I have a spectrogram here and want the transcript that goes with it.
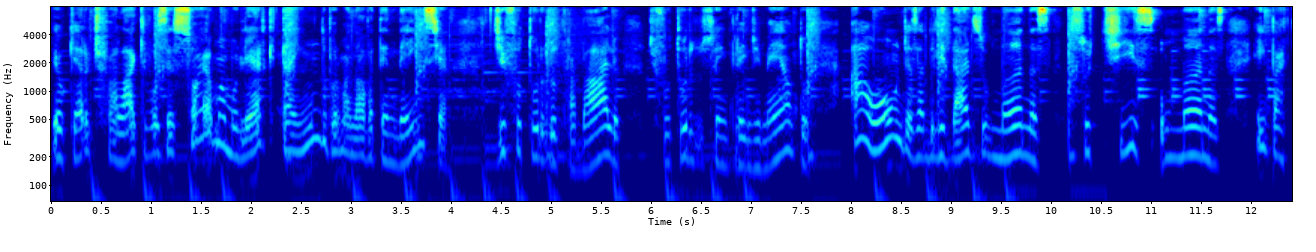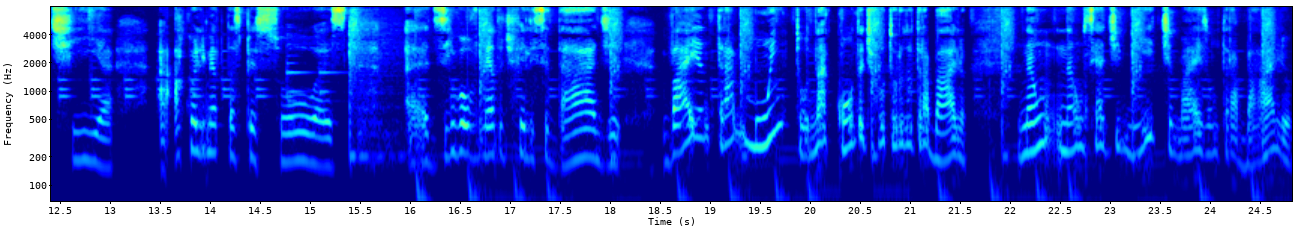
eu quero te falar que você só é uma mulher que está indo para uma nova tendência de futuro do trabalho, de futuro do seu empreendimento, aonde as habilidades humanas, sutis, humanas, empatia, acolhimento das pessoas, é, desenvolvimento de felicidade, vai entrar muito na conta de futuro do trabalho. Não, não se admite mais um trabalho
